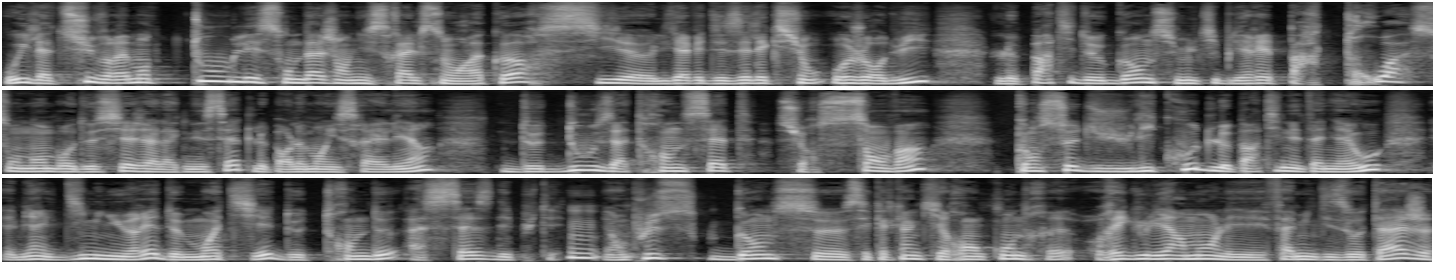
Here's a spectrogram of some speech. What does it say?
Oui, là-dessus, vraiment, tous les sondages en Israël sont raccords. S'il y avait des élections aujourd'hui, le parti de Gantz multiplierait par 3 son nombre de sièges à la Knesset, le Parlement israélien, de 12 à 37 sur 120, quand ceux du Likoud, le parti Netanyahou, eh bien, il diminuerait de moitié, de 32 à 16 députés. Mm. Et en plus, Gantz, euh, c'est quelqu'un qui rencontre régulièrement les familles des otages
